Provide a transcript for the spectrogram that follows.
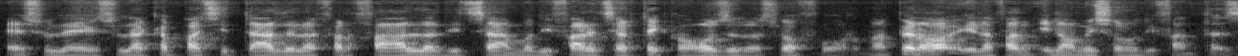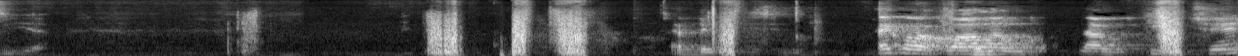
eh, sulle, sulla capacità della farfalla, diciamo, di fare certe cose, la sua forma, però i, i nomi sono di fantasia è bellissimo. Eccola qua l'autice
